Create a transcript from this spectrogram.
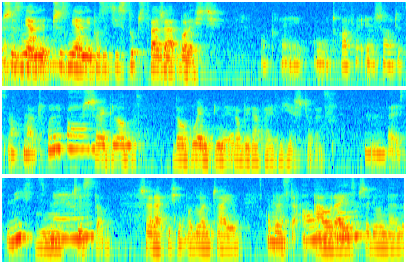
przy, zmiany, przy zmianie pozycji stóp stwarza boleść. Okay, gut. Raphael schaut jetzt nochmal drüber. Przegląd dogłębny robi Rafael jeszcze raz. Da nichts Mm, mehr. Czysto. Szaraki się podłączają. I teraz Aura. jest przeglądana.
